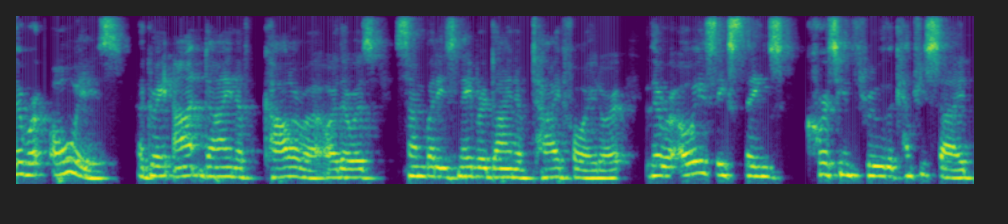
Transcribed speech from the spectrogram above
there were always a great aunt dying of cholera, or there was somebody's neighbor dying of typhoid, or there were always these things coursing through the countryside.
